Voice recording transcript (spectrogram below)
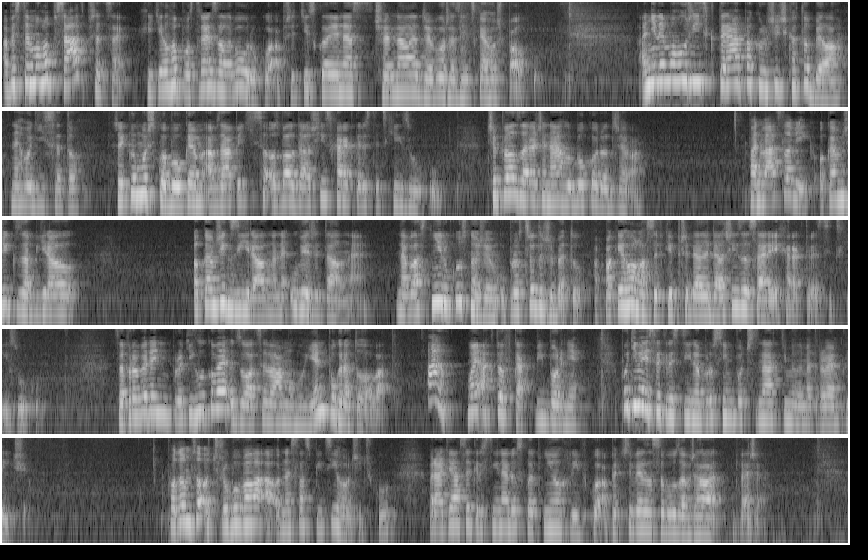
Abyste mohl psát přece. Chytil ho postrach za levou ruku a přitiskl ji na černalé dřevo řeznického špalku. Ani nemohu říct, která pak ručička to byla. Nehodí se to. Řekl muž s kloboukem a v zápětí se ozval další z charakteristických zvuků. Čepel zaražená hluboko do dřeva. Pan Václavík okamžik zabíral, okamžik zíral na neuvěřitelné. Na vlastní ruku s nožem uprostřed hřbetu a pak jeho hlasivky přidali další ze série charakteristických zvuků. Za provedení protihlukové izolace vám mohu jen pogratulovat. A, ah, moje aktovka, výborně. Podívej se, Kristýno, prosím, po 14 mm klíči. Potom, co odšroubovala a odnesla spící holčičku, vrátila se Kristýna do sklepního chlívku a pečlivě za sebou zavřela dveře.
